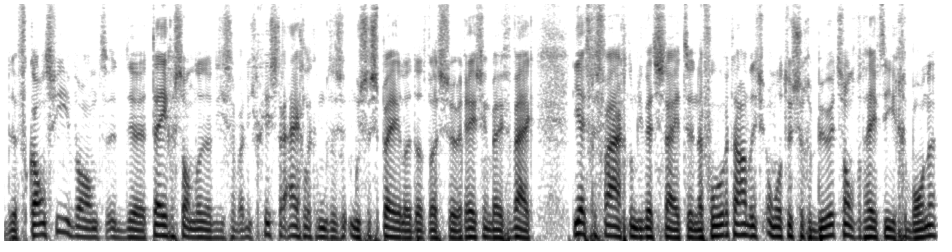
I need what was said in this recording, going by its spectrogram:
de vakantie. Want de tegenstander die, gisteren eigenlijk moeten, moesten spelen, dat was eh, Racing Beverwijk. Die heeft gevraagd om die wedstrijd eh, naar voren te halen. Dat is ondertussen gebeurd. Zandvoort heeft die gewonnen.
